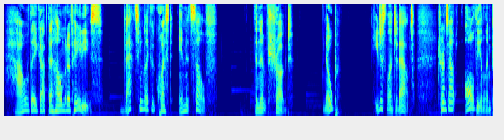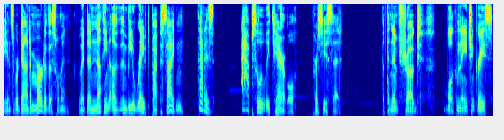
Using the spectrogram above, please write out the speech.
how they got the helmet of Hades. That seemed like a quest in itself. The nymph shrugged. Nope. He just lent it out. Turns out all the Olympians were down to murder this woman, who had done nothing other than be raped by Poseidon. That is absolutely terrible, Perseus said. But the nymph shrugged. Welcome to ancient Greece.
